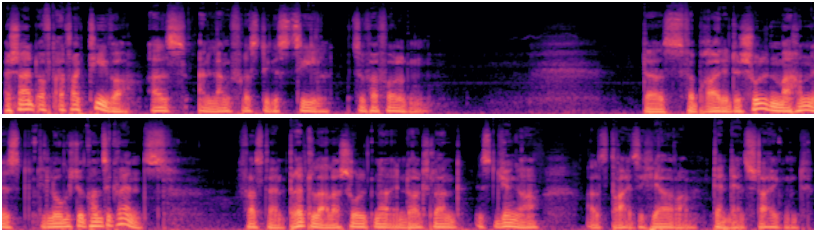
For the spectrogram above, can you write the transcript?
erscheint oft attraktiver als ein langfristiges Ziel zu verfolgen. Das verbreitete Schuldenmachen ist die logische Konsequenz. Fast ein Drittel aller Schuldner in Deutschland ist jünger als 30 Jahre, Tendenz steigend.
